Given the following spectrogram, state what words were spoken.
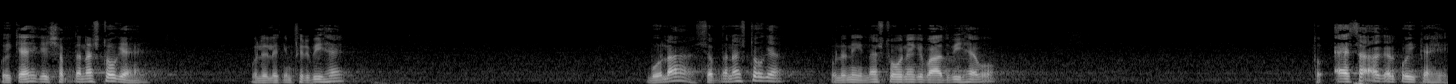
कोई कहे कि शब्द नष्ट हो गया है। बोले, लेकिन फिर भी है। बोला, शब्द नष्ट हो गया। बोले, नहीं, नष्ट होने के बाद भी है वो। तो ऐसा अगर कोई कहे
